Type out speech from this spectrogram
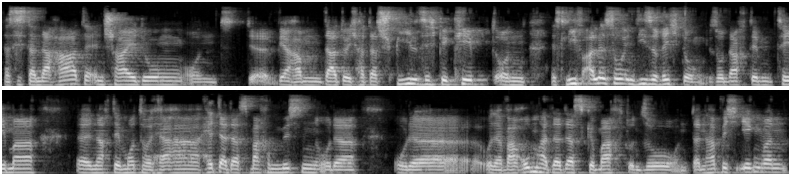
das ist dann eine harte Entscheidung und äh, wir haben, dadurch hat das Spiel sich gekippt und es lief alles so in diese Richtung, so nach dem Thema, äh, nach dem Motto, ja, hätte er das machen müssen oder, oder, oder warum hat er das gemacht und so. Und dann habe ich irgendwann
